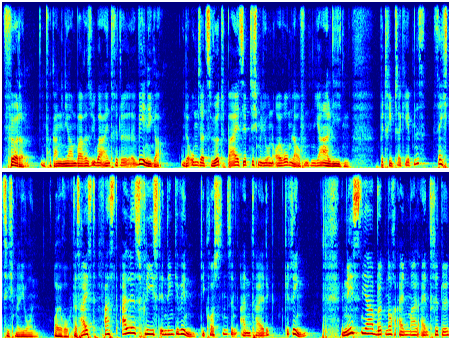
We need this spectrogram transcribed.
fördern. Im vergangenen Jahr war es über ein Drittel weniger. Und der Umsatz wird bei 70 Millionen Euro im laufenden Jahr liegen. Betriebsergebnis 60 Millionen Euro. Das heißt, fast alles fließt in den Gewinn. Die Kosten sind anteilig gering. Im nächsten Jahr wird noch einmal ein Drittel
